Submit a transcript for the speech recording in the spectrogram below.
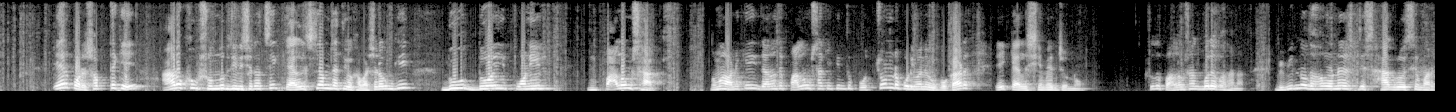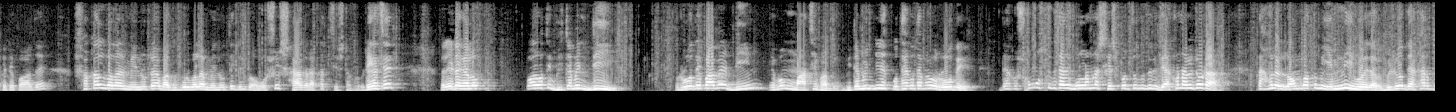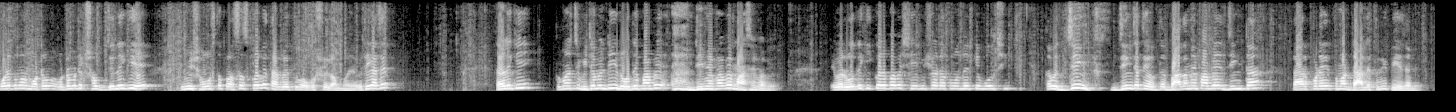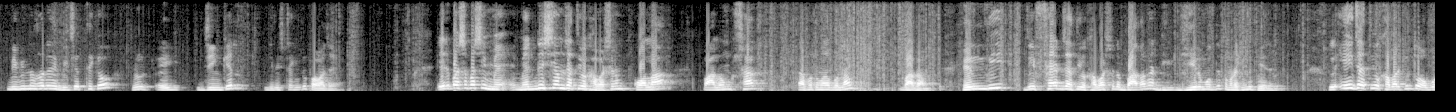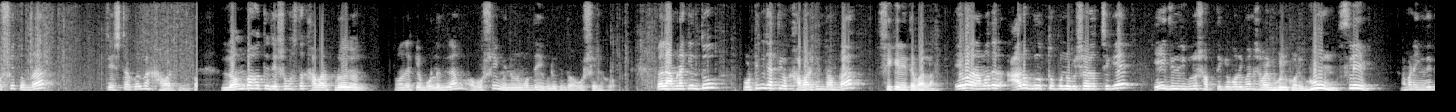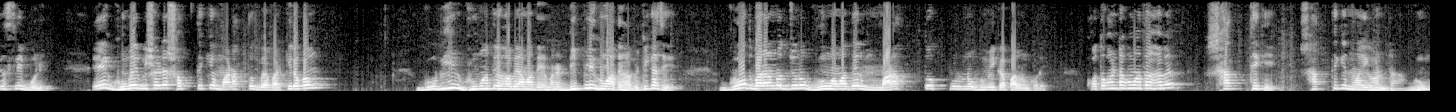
এরপরে সব থেকে আরও খুব সুন্দর জিনিস সেটা হচ্ছে ক্যালসিয়াম জাতীয় খাবার। সেরকম কি? দুধ, দই, পনির, পালং শাক। তোমরা অনেকেই জানো যে পালং শাকে কিন্তু প্রচণ্ড পরিমাণে উপকার এই ক্যালসিয়ামের জন্য। শুধু পালং শাক বলে কথা না, বিভিন্ন ধরনের যে শাক রয়েছে মার্কেটে পাওয়া যায়, সকালবেলার মেনুটা বা দুপুরবেলার মেনুতে কিন্তু অবশ্যই শাক রাখার চেষ্টা করবে। ঠিক আছে? তাহলে এটা গেল। পরবর্তী ভিটামিন ডি রোদে পাবে ডিম এবং মাছে পাবে। ভিটামিন ডি কোথায় কোথায় পাবে? রোদে। দেখো, সমস্ত কিছু আমি বললাম না, শেষ পর্যন্ত যদি দেখো না ভিডিওটা, তাহলে লম্বা তুমি এমনিই হয়ে যাবে। ভিডিও দেখার পরে তোমার অটোমেটিক সব জেনে গিয়ে তুমি সমস্ত প্রসেস করবে, তারপরে তুমি অবশ্যই লম্বা হয়ে যাবে, ঠিক আছে? তাহলে কি? তোমার হচ্ছে ভিটামিন ডি রোদে পাবে, ডিমে পাবে, মাছে পাবে। এবার রোদে কি করে পাবে? সেই বিষয়টা তোমাদেরকে বলছি। তবে জিঙ্ক জিঙ্ক জাতীয় বাদামে পাবে জিঙ্কটা, তারপরে তোমার ডালে তুমি পেয়ে যাবে। বিভিন্ন ধরনের বীজের থেকেও এই জিঙ্কের জিনিসটা কিন্তু পাওয়া যায়। এর পাশাপাশি ম্যাগনেশিয়াম জাতীয় খাবার, সেরকম কলা পালং শাক, তারপর তোমার বললাম বাদাম। হেলদি যে ফ্যাট জাতীয় খাবার, সেটা বাদাম আর ঘিয়ের মধ্যে তোমরা কিন্তু পেয়ে যাবে। তাহলে এই জাতীয় খাবার কিন্তু অবশ্যই তোমরা চেষ্টা করবে খাওয়ার জন্য। লম্বা হতে যে সমস্ত খাবার প্রয়োজন, তোমাদেরকে বলে দিলাম, অবশ্যই মেনুর মধ্যে এগুলো কিন্তু অবশ্যই রেখো। তাহলে আমরা কিন্তু প্রোটিন জাতীয় খাবার কিন্তু আমরা শিখে নিতে পারলাম। এবার আমাদের আরও গুরুত্বপূর্ণ বিষয় হচ্ছে গিয়ে, এই জিনিসগুলো সব থেকে পরিমাণে সবাই ভুল করে। ঘুম স্লিপ আমরা ইংরেজিতে স্লিপ বলি। এই ঘুমের বিষয়টা সব থেকে মারাত্মক ব্যাপার। কীরকম? গভীর ঘুমাতে হবে আমাদের মানে ডিপলি ঘুমাতে হবে, ঠিক আছে? গ্রোথ বাড়ানোর জন্য ঘুম আমাদের মারাত্মকপূর্ণ ভূমিকা পালন করে। কত ঘণ্টা ঘুমাতে হবে? সাত থেকে সাত থেকে নয় ঘণ্টা। ঘুম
